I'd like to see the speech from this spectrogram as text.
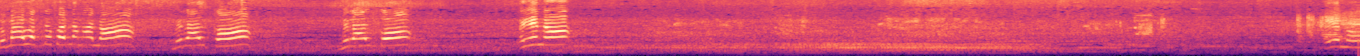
Tumawag na ba ng ano? Meralco? Meralco? Ayan oh. Ayan o.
